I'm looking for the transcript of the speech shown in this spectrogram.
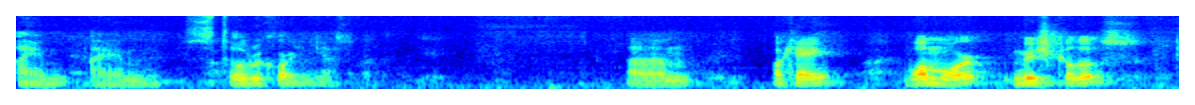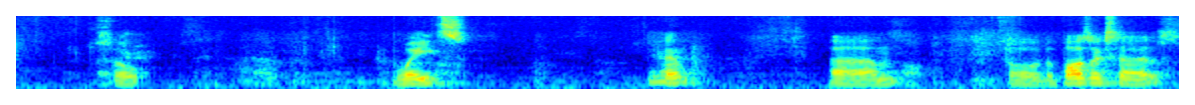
I am I am still recording. Yes. Um, okay. One more. Mishkalus. So weights. Yeah. Um, so the pasuk says,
